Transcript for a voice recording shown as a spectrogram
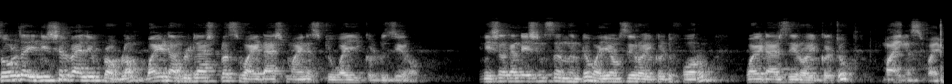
solve the initial value problem y double dash plus y dash minus two y equal to zero initial conditions എന്നുണ്ട് y of zero equal to ഫോറും y dash zero equal to minus five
